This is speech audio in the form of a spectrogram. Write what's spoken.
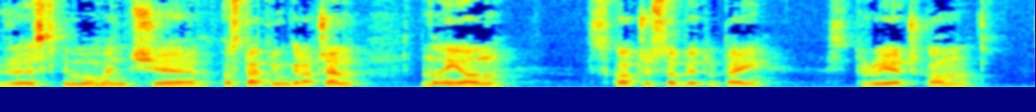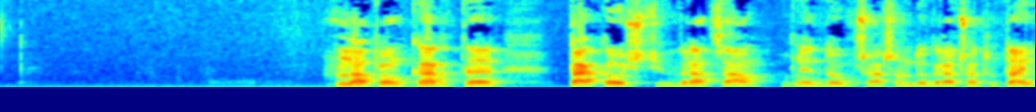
że jest w tym momencie ostatnim graczem. No i on skoczy sobie tutaj strujeczką na tą kartę. Ta kość wraca do, przepraszam, do gracza tutaj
